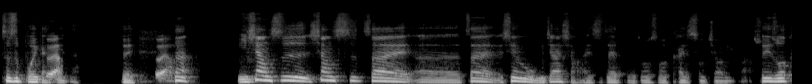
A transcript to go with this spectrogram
这是不会改变的。对，对啊。那你像是像是在呃在现在我们家小孩是在德州时候开始受教育嘛，所以说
